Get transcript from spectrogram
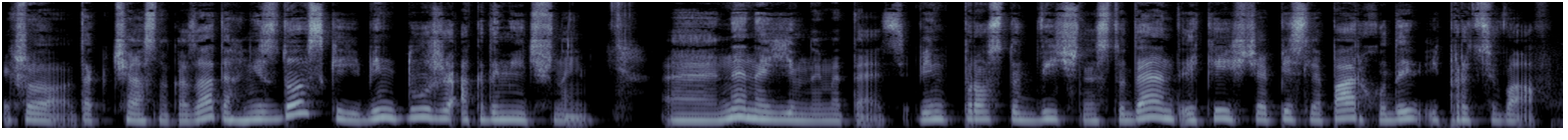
якщо так чесно казати, Гніздовський він дуже академічний, е, не наївний митець. Він просто вічний студент, який ще після пар ходив і працював.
